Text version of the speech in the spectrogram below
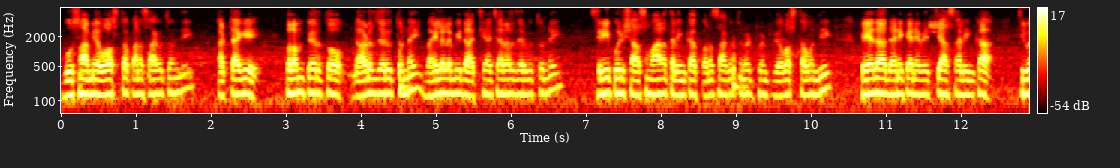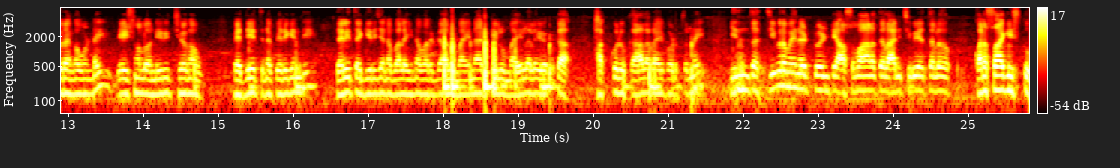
భూస్వామ్య వ్యవస్థ కొనసాగుతుంది. అట్లాగే కులం పేరుతో దాడులు జరుగుతున్నాయి మహిళల మీద అత్యాచారాలు జరుగుతున్నాయి. స్త్రీ పురుష అసమానతలు ఇంకా కొనసాగుతున్నటువంటి వ్యవస్థ ఉంది. పేద ధనికైన వ్యత్యాసాలు ఇంకా తీవ్రంగా ఉన్నాయి. దేశంలో నిరుద్యోగం పెద్ద ఎత్తున పెరిగింది. దళిత గిరిజన బలహీన వర్గాలు మైనార్టీలు మహిళల యొక్క హక్కులు కాలరాయబడుతున్నాయి. ఇంత తీవ్రమైనటువంటి అసమానతలు అణిచివేతలు కొనసాగిస్తూ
